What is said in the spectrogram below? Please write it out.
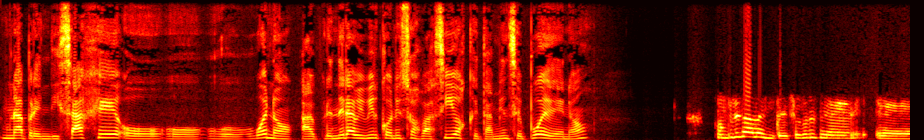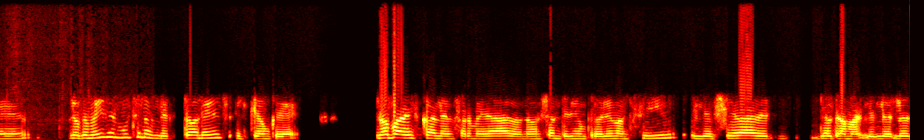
un, aprendizaje o, bueno, aprender a vivir con esos vacíos que también se puede, ¿no? Completamente, yo creo que eh, lo que me dicen muchos los lectores es que aunque no padezcan la enfermedad o no hayan tenido un problema así, les llega de, otra manera,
